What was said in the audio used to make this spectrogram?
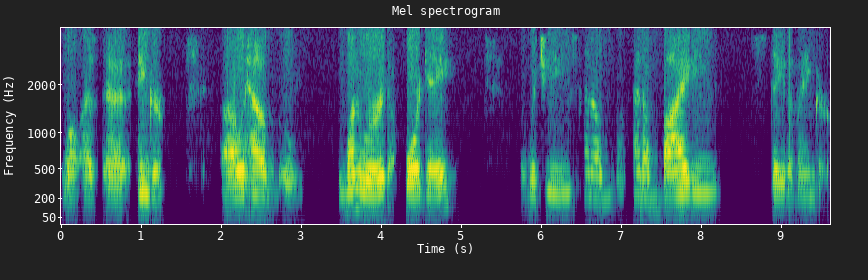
well as uh, anger. Uh, we have one word, orge, which means an, an abiding state of anger.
